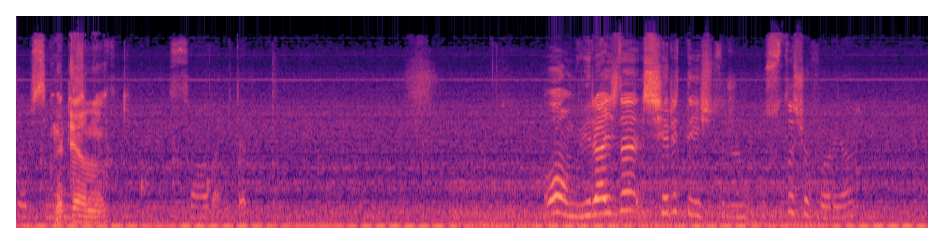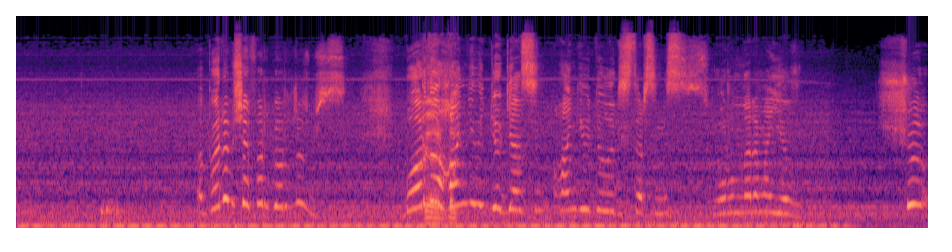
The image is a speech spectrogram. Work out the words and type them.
Şöyle bir sinyal Ne diyorsun lan? Sağdan gidelim. Oğlum virajda şerit değiştiririm. Usta şoför ya. Ya Böyle bir şoför gördünüz mü siz? Bu arada Gördüm. hangi video gelsin, hangi videolar istersiniz? Yorumlara hemen yazın. Şu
